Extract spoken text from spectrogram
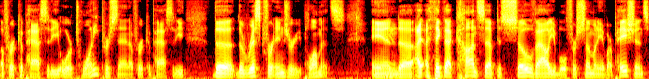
of her capacity or 20% of her capacity, the the risk for injury plummets. And yeah. uh, I, I, think that concept is so valuable for so many of our patients.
